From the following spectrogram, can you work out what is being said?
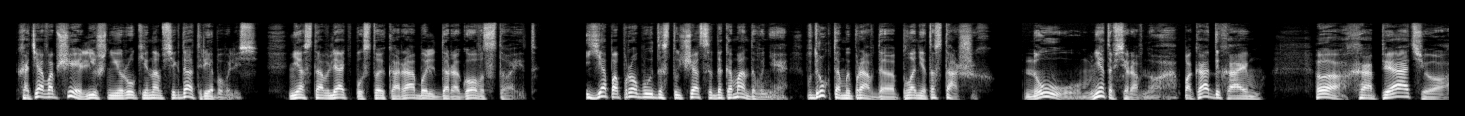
Хотя вообще лишние руки нам всегда требовались. Не оставлять пустой корабль дорогого стоит. Я попробую достучаться до командования. Вдруг там и правда планета старших. Ну, мне-то все равно. Пока отдыхаем. Ох, опять он.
